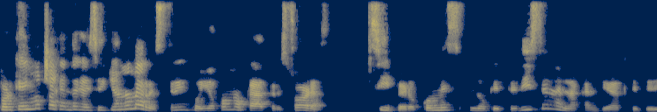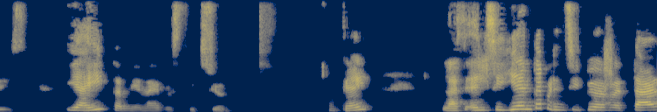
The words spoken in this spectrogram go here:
Porque hay mucha gente que dice, yo no me restringo, yo como cada tres horas. Sí, pero comes lo que te dicen en la cantidad que te dicen. Y ahí también hay restricción. ¿Ok? El siguiente principio es retar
